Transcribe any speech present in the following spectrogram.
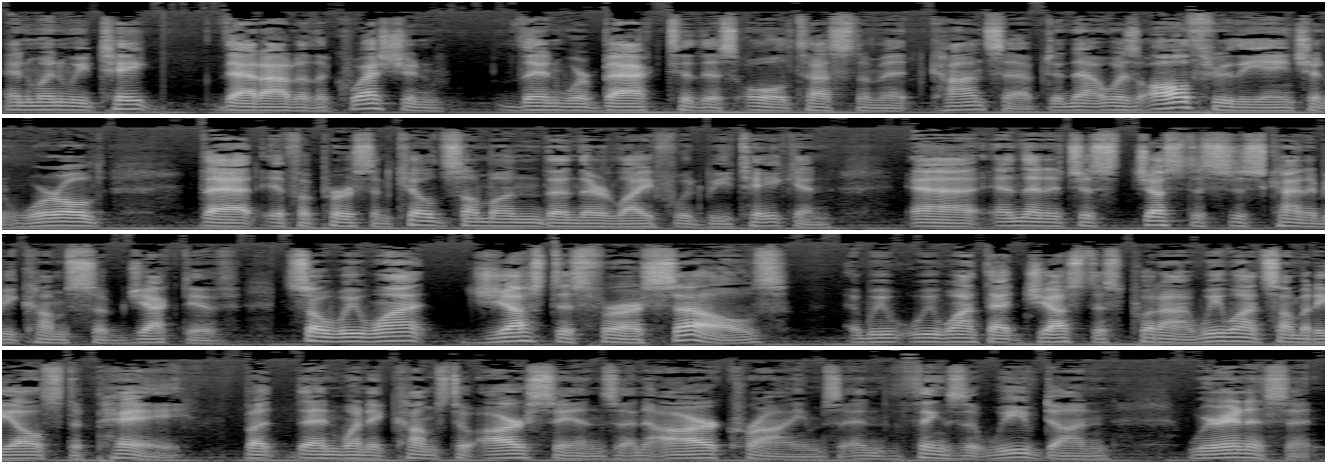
And when we take that out of the question, then we're back to this Old Testament concept. And that was all through the ancient world that if a person killed someone, then their life would be taken. Uh, and then it just justice just kind of becomes subjective. So we want justice for ourselves, we we want that justice put on. We want somebody else to pay. But then when it comes to our sins and our crimes and the things that we've done, we're innocent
